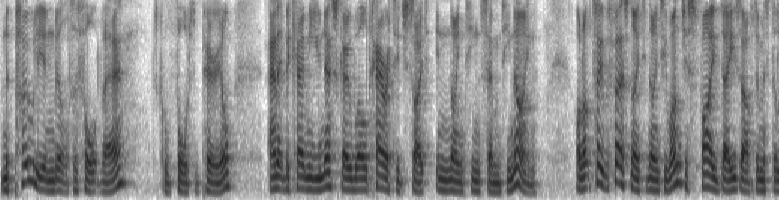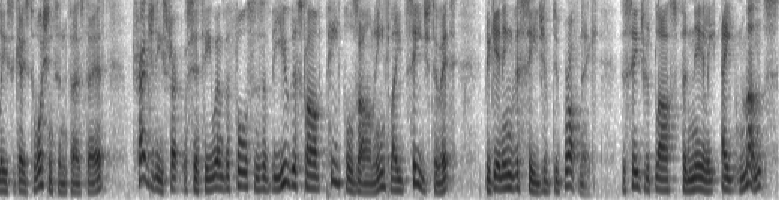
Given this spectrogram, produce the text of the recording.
Napoleon built a fort there, it's called Fort Imperial, and it became a UNESCO World Heritage Site in 1979. On October 1st, 1991, just five days after Mr. Lisa Goes to Washington first aired, tragedy struck the city when the forces of the Yugoslav People's Army laid siege to it, beginning the Siege of Dubrovnik. The siege would last for nearly eight months,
